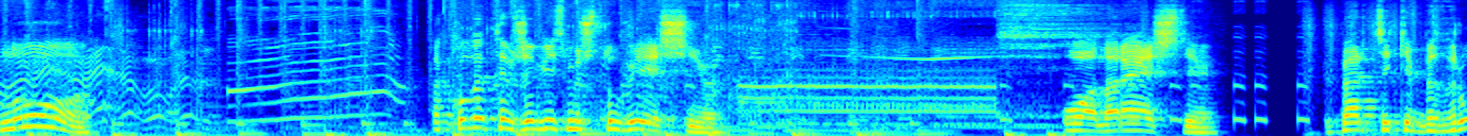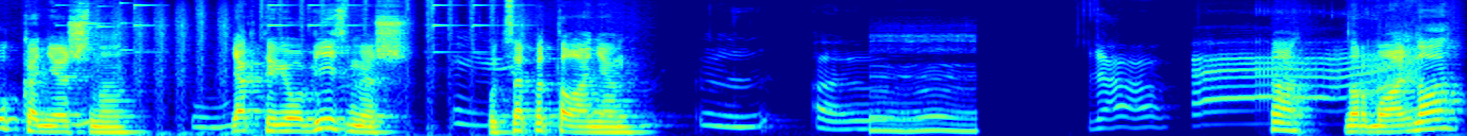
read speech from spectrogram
Ну. Та коли ти вже візьмеш ту вишню? О, нарешті. Тепер тільки без рук, звісно. Як ти його візьмеш? Оце питання. А, нормально.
